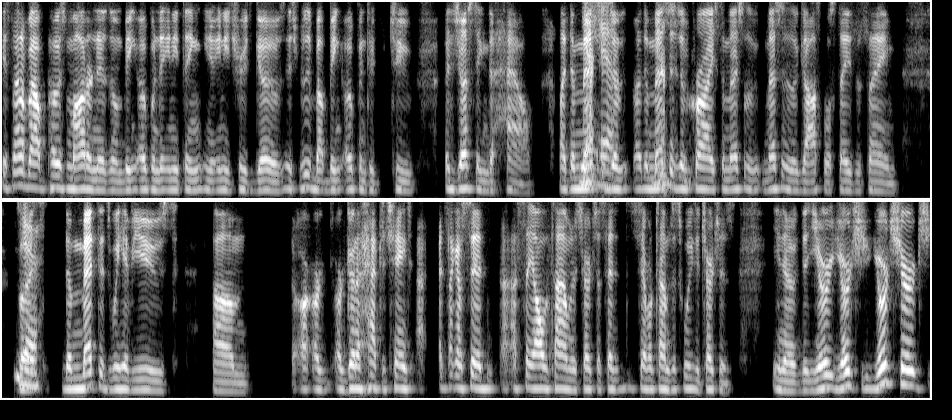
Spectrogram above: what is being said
it's not about postmodernism being open to anything you know any truth goes. It's really about being open to to adjusting the how. Like the message yeah. of uh, the message of Christ, the message message of the gospel stays the same, but yes. the methods we have used um, are are, are going to have to change. It's like I've said, I say all the time in the church. I said several times this week to churches. You know that your your your church,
